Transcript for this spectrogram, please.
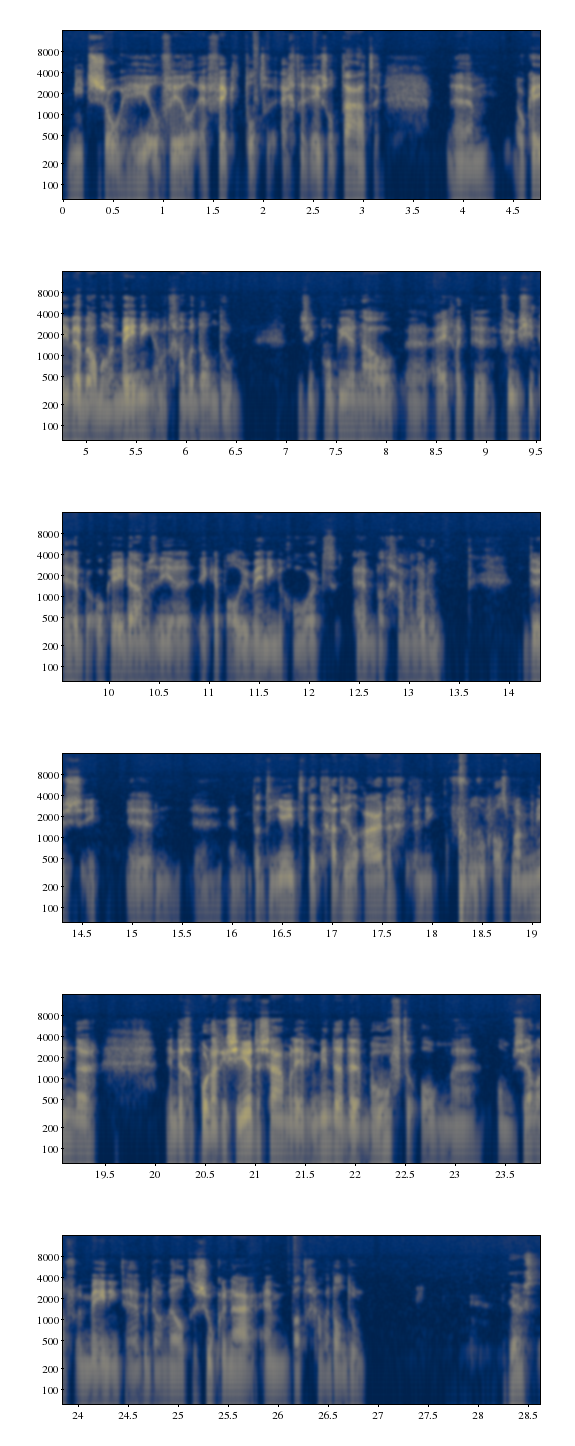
niet zo heel veel effect tot echte resultaten. Um, Oké, we hebben allemaal een mening en wat gaan we dan doen? Dus ik probeer nou uh, eigenlijk de functie te hebben: oké, dames en heren, ik heb al uw meningen gehoord en wat gaan we nou doen? Dus ik ehm, eh, en dat dieet, dat gaat heel aardig. En ik voel ook alsmaar minder in de gepolariseerde samenleving minder de behoefte om, om zelf een mening te hebben dan wel te zoeken naar en wat gaan we dan doen. Juist.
